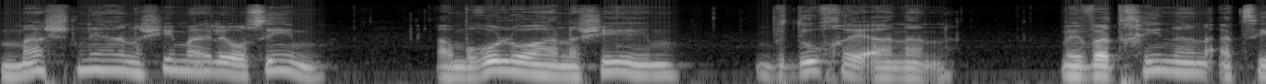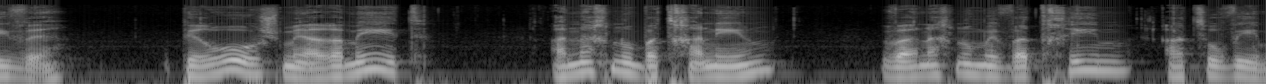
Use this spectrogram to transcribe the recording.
מה שני האנשים האלה עושים? אמרו לו האנשים, בדוחי ענן, מבטחינן עציבה. פירוש מארמית, אנחנו בתכנים ואנחנו מבטחים עצובים.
